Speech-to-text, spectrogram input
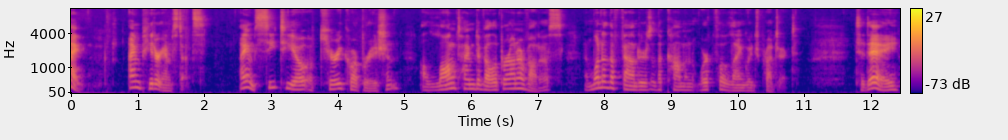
Hi, I'm Peter Amstutz. I am CTO of Curii Corporation, a longtime developer on Arvados, and one of the founders of the Common Workflow Language Project. Today,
